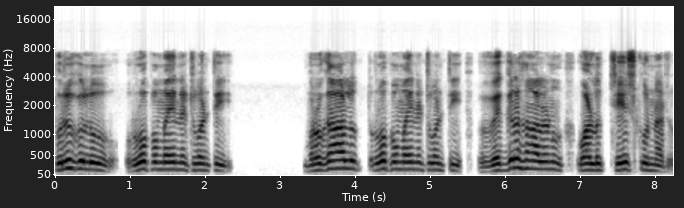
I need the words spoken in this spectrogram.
పురుగులు రూపమైనటువంటి మృగాలు రూపమైనటువంటి విగ్రహాలను వాళ్ళు చేసుకున్నారు.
